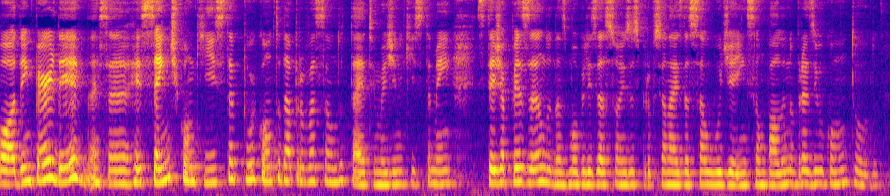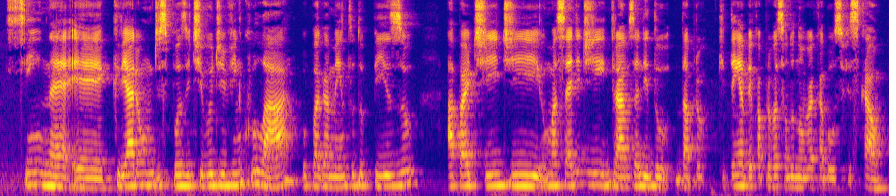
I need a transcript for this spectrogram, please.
podem perder essa recente conquista por conta da aprovação do teto. Imagino que isso também esteja pesando nas mobilizações dos profissionais da saúde aí em São Paulo e no Brasil como um todo. Sim, né? É, criaram um dispositivo de vincular o pagamento do piso a partir de uma série de entraves ali do, da, que tem a ver com a aprovação do novo arcabouço fiscal.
